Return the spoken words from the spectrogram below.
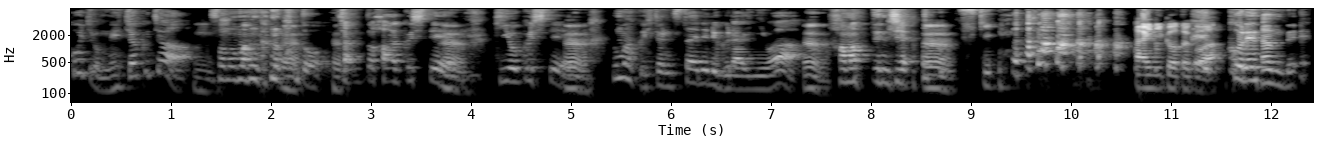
小一郎めちゃくちゃう、んその漫画のことうんをちゃんと把握して、うん。記憶して、う。うんまく人に伝えれるぐらいには。ハマってんじゃん。好き。あいに行く男は。これなんで。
